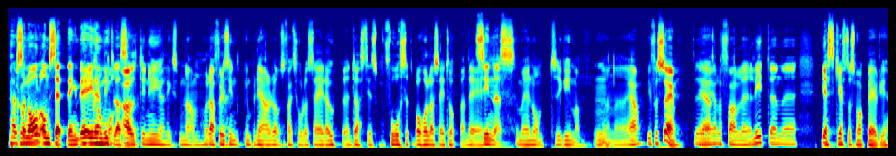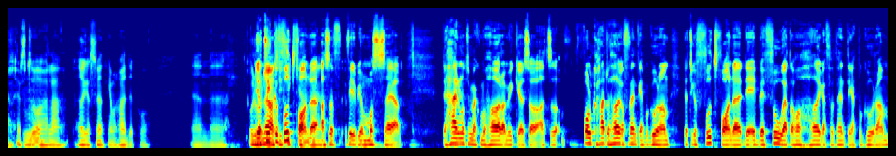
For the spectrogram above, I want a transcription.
personalomsättning det är i den kommer viktklassen. alltid nya liksom, namn. Och därför är det så imponerande de som faktiskt håller sig där uppe. Dustin som fortsätter bara hålla sig i toppen. Det är, Sinnes. de är enormt grymma. Men eh, ja, vi får se. Det är Ja. i alla fall eh, lite en uh, besk eftersmak blev det ju efter alla höga förväntningar man hade på en... eh, det Jag tycker fortfarande, en, eh, alltså Filip jag måste säga, det här är något man kommer höra mycket. Så, alltså, folk hade höga förväntningar på Guram. Jag tycker fortfarande det är befogat att ha höga förväntningar på Guram.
